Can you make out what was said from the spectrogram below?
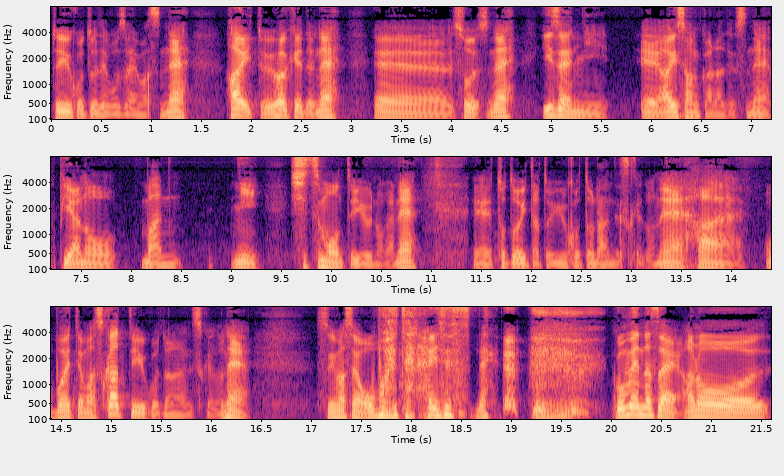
ということでございますね。はい、というわけでね、えー、そうですね、以前に、えー、愛さんからですね、ピアノマンに質問というのがね、えー、届いたということなんですけどね、はい。覚えてますか？っていうことなんですけどね。すいません、覚えてないですね ごめんなさい。あのー、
